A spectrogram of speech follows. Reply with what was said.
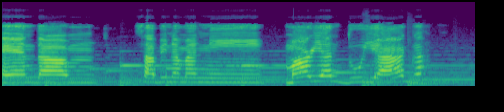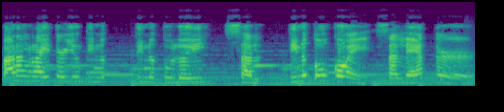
And um, sabi naman ni Marian Duyag, parang writer yung tinu- tinutuloy sa tinutukoy sa letter.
